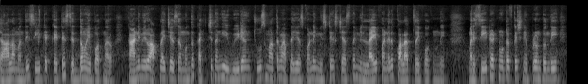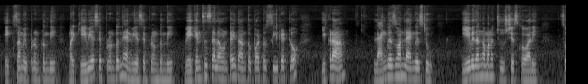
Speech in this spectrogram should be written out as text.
చాలామంది సీటెడ్కి అయితే సిద్ధం అయిపోతున్నారు. కానీ మీరు అప్లై చేసే ముందు ఖచ్చితంగా ఈ వీడియోని చూసి మాత్రమే అప్లై చేసుకోండి. మిస్టేక్స్ చేస్తే మీ లైఫ్ అనేది కొలాప్స్ అయిపోతుంది. మరి సీటెట్ నోటిఫికేషన్ ఎప్పుడు ఉంటుంది? ఎగ్జామ్ ఎప్పుడు ఉంటుంది? మరి కేవీఎస్ ఎప్పుడు ఉంటుంది? ఎన్విఎస్ ఎప్పుడు ఉంటుంది? వేకెన్సీస్ ఎలా ఉంటాయి? దాంతోపాటు సీటెట్లో ఇక్కడ లాంగ్వేజ్ వన్ లాంగ్వేజ్ టూ ఏ విధంగా మనం చూస్ చేసుకోవాలి? సో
